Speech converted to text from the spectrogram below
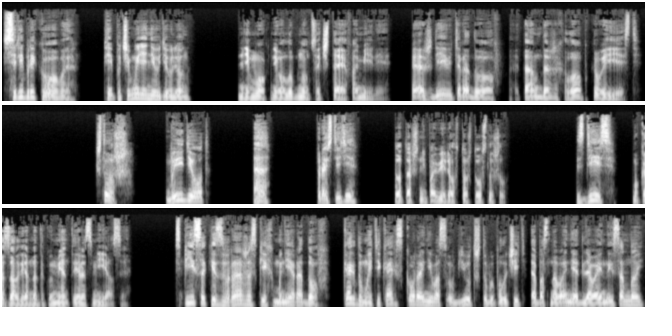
Серебряковы. И почему я не удивлен? Не мог не улыбнуться, читая фамилии. Аж девять родов, а там даже хлопковые есть. Что ж, вы идиот. А? Простите? Тот аж не поверил в то, что услышал. Здесь, — указал я на документ и рассмеялся, — список из вражеских мне родов. Как думаете, как скоро они вас убьют, чтобы получить обоснование для войны со мной?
